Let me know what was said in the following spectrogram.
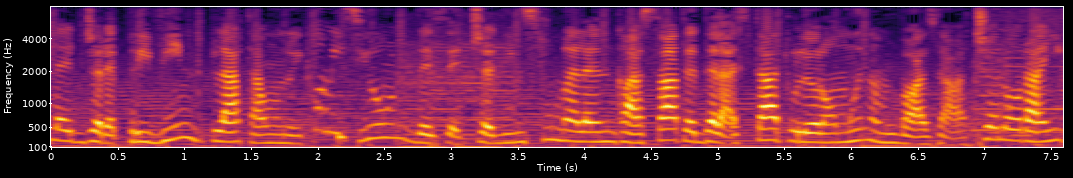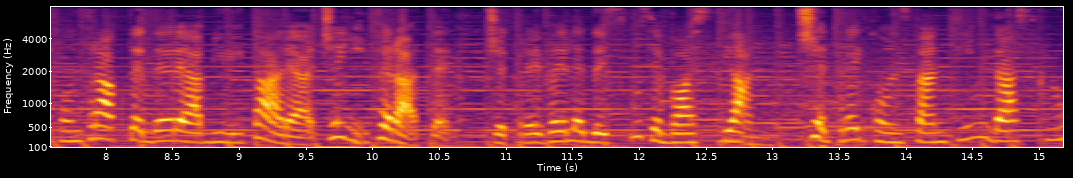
înțelegere privind plata unui comision de 10 din sumele încasate de la statul român în baza ai contracte de reabilitare a cei ferate. C3 Veledescu Sebastian, C3 Constantin Dasclu,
